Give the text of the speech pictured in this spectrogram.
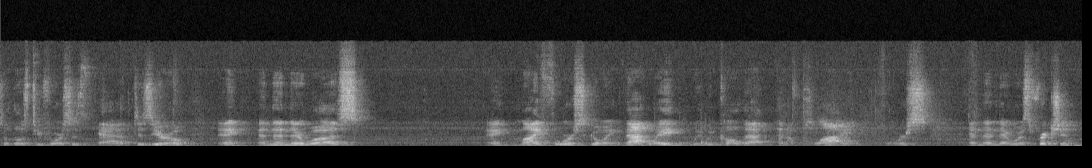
so those two forces add up to zero, okay? And then there was, okay, my force going that way, we would call that an applied force. And then there was friction,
